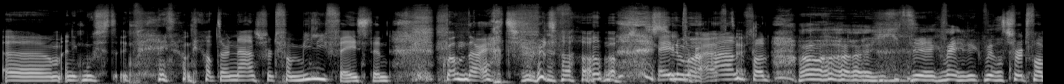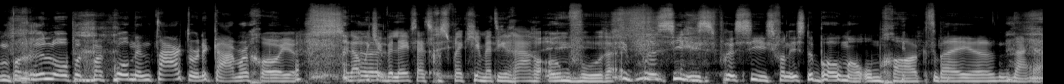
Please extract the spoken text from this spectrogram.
Ehm, en ik moest, ik weet ook, ik had daarna een soort familiefeest en kwam daar echt een soort van helemaal aan van, "Ah, ik weet, ik wil een soort van brullen op het balkon en taart door de kamer gooien. En dan moet je Eh, een beleefdheidsgesprekje met die rare oom voeren. Precies, precies. Van is de boom al omgehakt bij, eh, nou ja,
